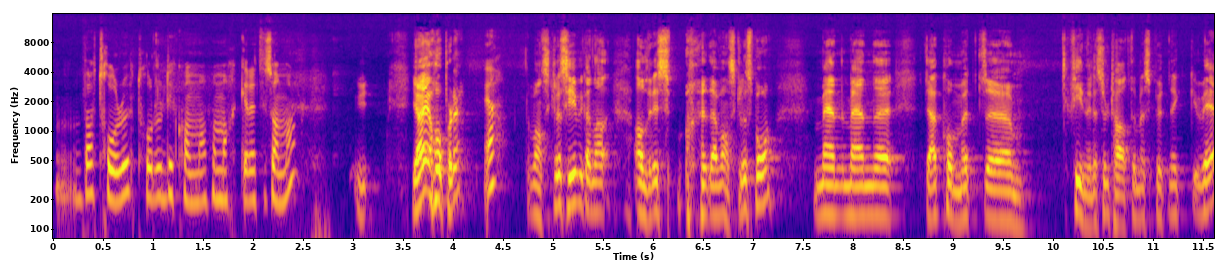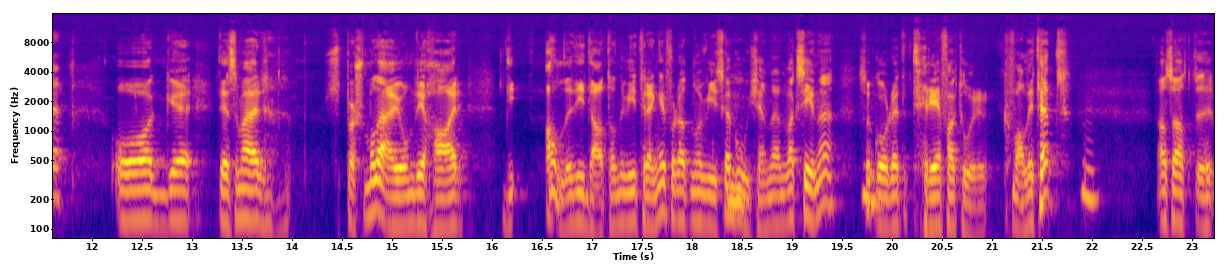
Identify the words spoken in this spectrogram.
Hva tror du? Tror du de kommer på markedet til sommeren? Ja, jeg håper det. Ja. Det er vanskelig å si. Vi kan aldri det er vanskelig å spå. Men, men eh, det har kommet uh, fine resultater med Sputnik V. Og eh, det som er spørsmålet, er jo om de har alle de dataene vi trenger. For at når vi skal godkjenne en vaksine, så går det etter tre faktorer. Kvalitet. Altså at eh,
